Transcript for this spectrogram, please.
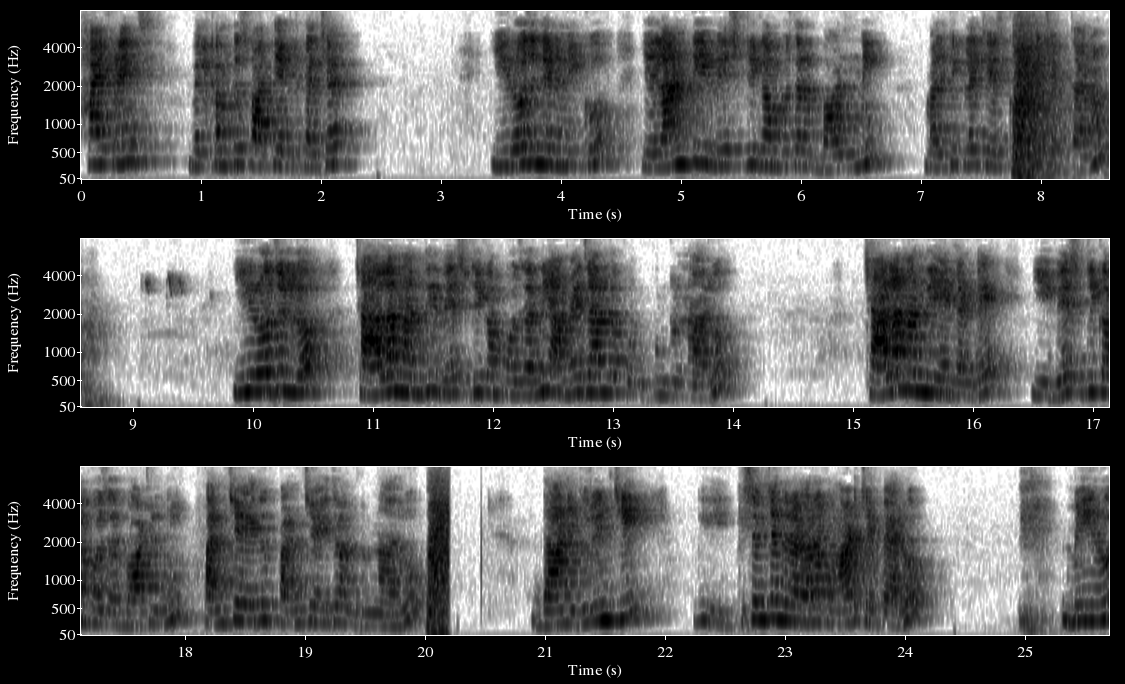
Hi friends welcome to Swathi agriculture ఈరోజు నేను మీకు ఎలాంటి వేస్ట్ డికంపోజర్ బాల్ని మల్టిప్లై చేసుకోవాలో చెప్తాను. ఈ రోజుల్లో చాలామంది వేస్ట్ డికంపోజర్ని అమెజాన్లో కొనుక్కుంటున్నారు. చాలామంది ఏంటంటే ఈ వేస్ట్ డికంపోజర్ బాటిల్ని పనిచేయదు పనిచేయదు అంటున్నారు. దాని గురించి కిషన్ చంద్ర గారు ఒక మాట చెప్పారు. మీరు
